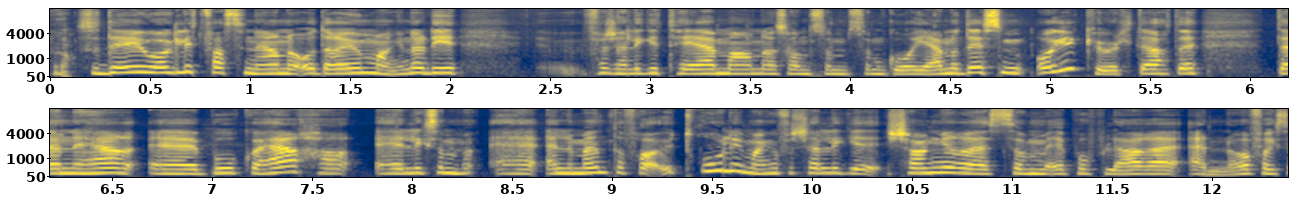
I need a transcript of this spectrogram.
Ja. Så det er jo òg litt fascinerende. Og det er jo mange av de eh, forskjellige temaene sånn, som, som, går igjen. Og det som òg er kult, er at det, denne her eh, boka her har er liksom eh, elementer fra utrolig mange forskjellige sjangere som er populære ennå. F.eks.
